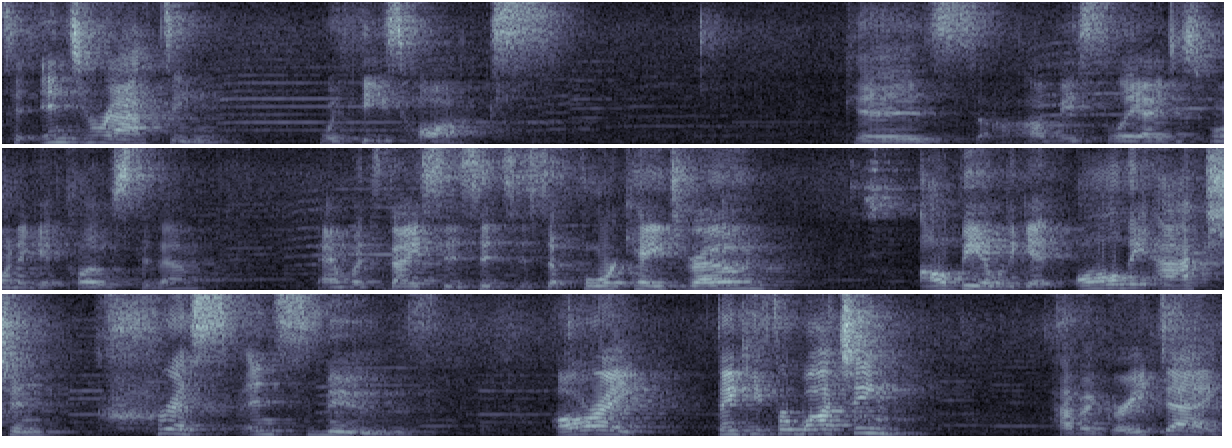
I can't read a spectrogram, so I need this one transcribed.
to interacting with these hawks. Because obviously I just want to get close to them. And what's nice is since it's a 4K drone, I'll be able to get all the action crisp and smooth. Alright, thank you for watching. Have a great day.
